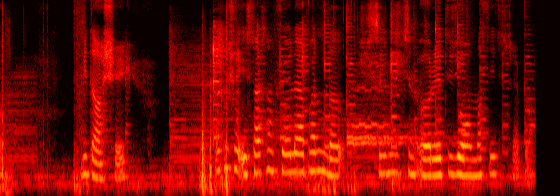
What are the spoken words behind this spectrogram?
o. Bir daha şey. Arkadaşlar istersen şöyle yaparım da sizin için öğretici olması için şey yapıyorum.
